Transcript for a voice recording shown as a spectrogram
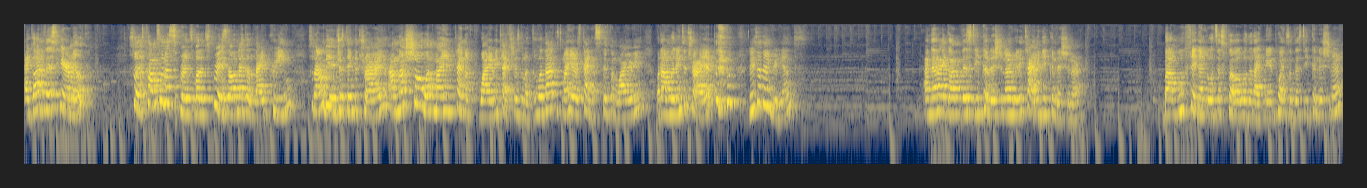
I got this hair milk so it comes in a spritz, but it sprays out like a light cream. So that'll be interesting to try. I'm not sure what my kind of wiry texture is going to do with that because my hair is kind of stiff and wiry, but I'm willing to try it. These are the ingredients. And then I got this deep conditioner, really tiny deep conditioner. Bamboo fig and lotus flower were the like main points of this deep conditioner.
